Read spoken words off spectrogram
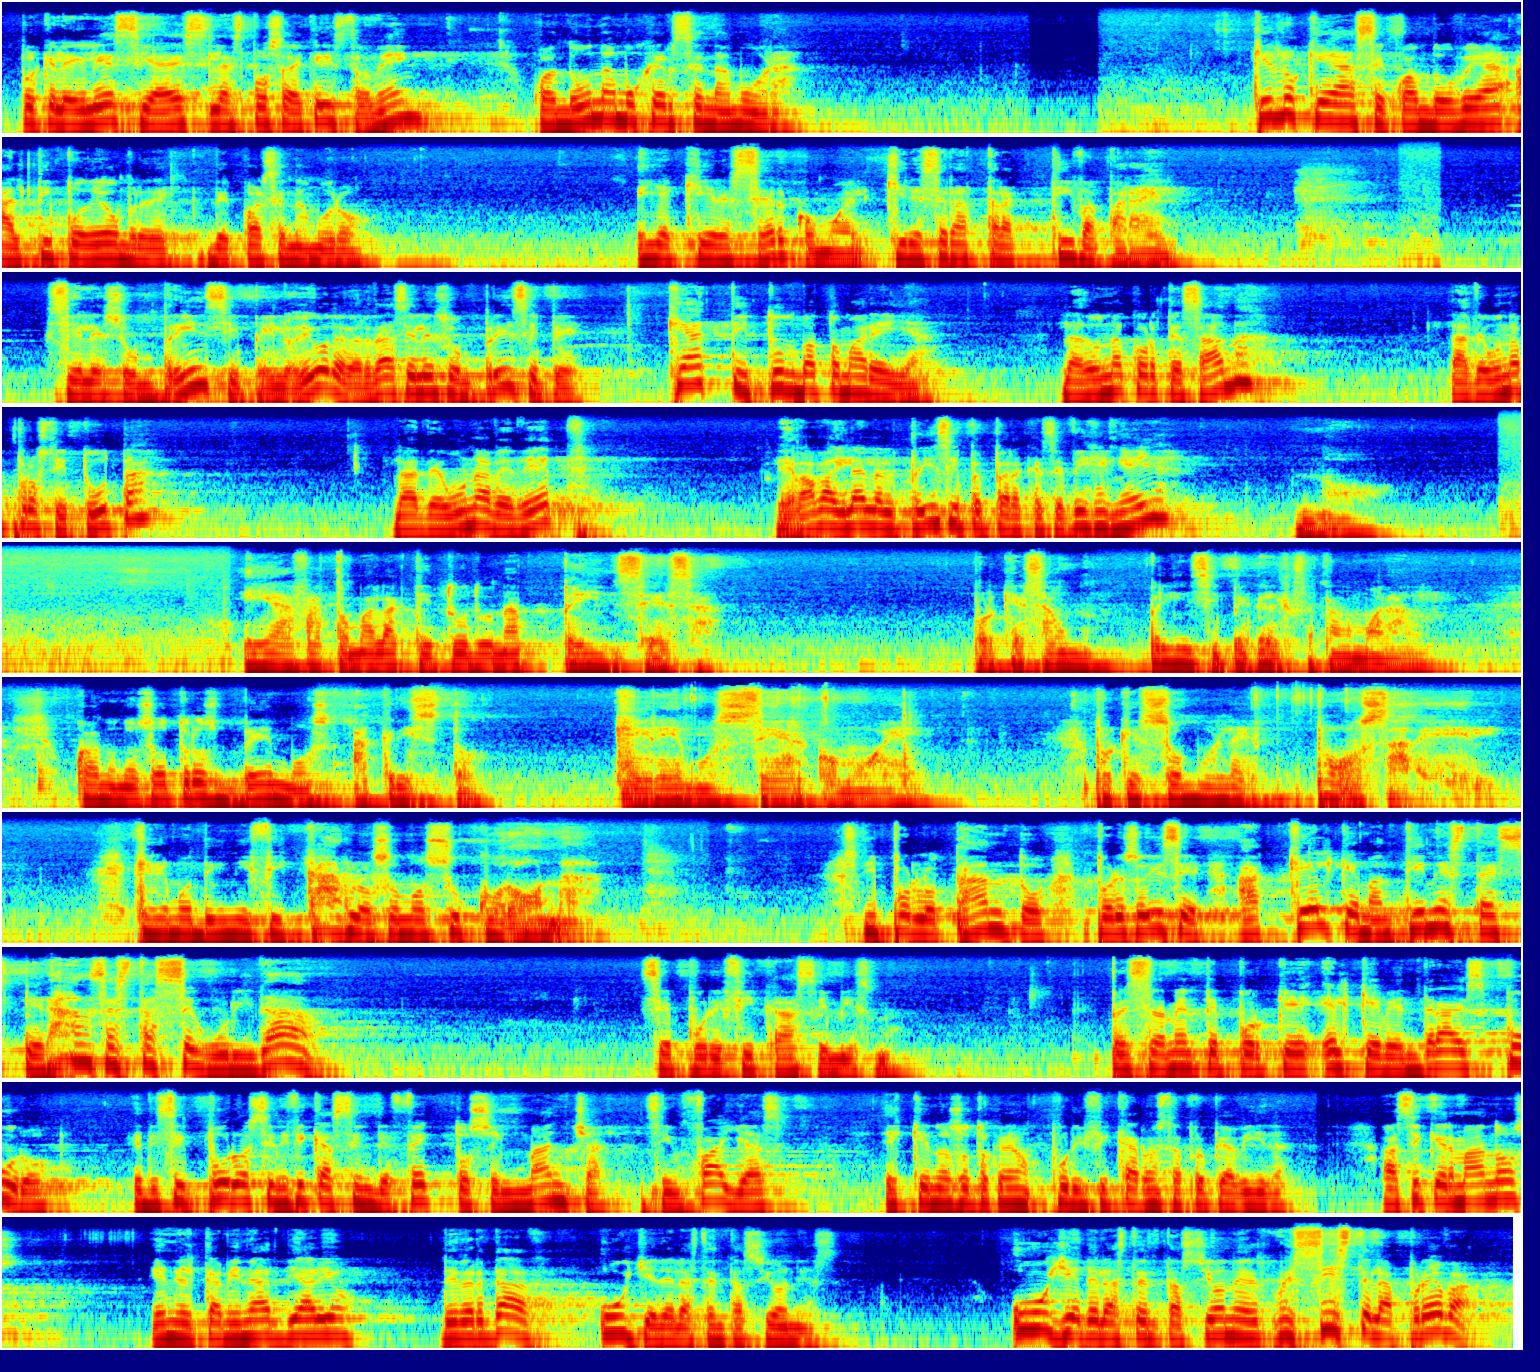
porque la iglesia es la esposa de Cristo, amén. Cuando una mujer se enamora, ¿qué es lo que hace cuando vea al tipo de hombre de, de cual se enamoró? Ella quiere ser como él, quiere ser atractiva para él. Si él es un príncipe, y lo digo de verdad, si él es un príncipe, ¿qué actitud va a tomar ella? ¿La de una cortesana? ¿La de una prostituta? ¿La de una vedette? ¿Le va a bailar al príncipe para que se fije en ella? No. Ella va a tomar la actitud de una princesa, porque es a un príncipe que está enamorado. Cuando nosotros vemos a Cristo, queremos ser como Él, porque somos la esposa de Él. Queremos dignificarlo, somos su corona. Y por lo tanto, por eso dice, aquel que mantiene esta esperanza, esta seguridad, se purifica a sí mismo. Precisamente porque el que vendrá es puro, es decir, puro significa sin defectos, sin mancha, sin fallas, es que nosotros queremos purificar nuestra propia vida. Así que hermanos, en el caminar diario, de verdad, huye de las tentaciones. Huye de las tentaciones, resiste la prueba.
